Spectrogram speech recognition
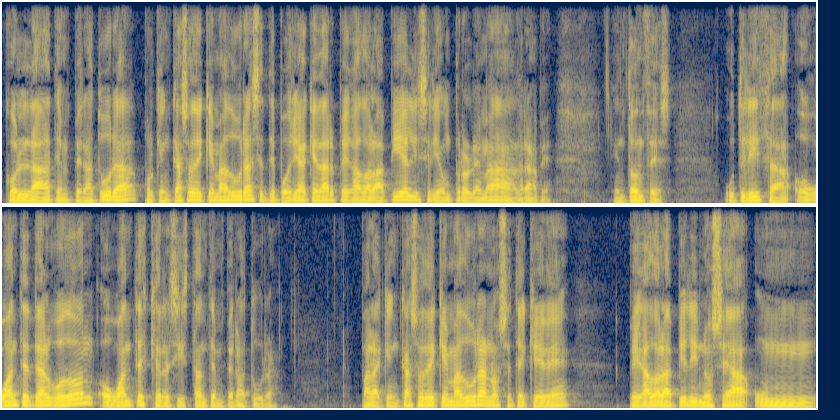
con la temperatura, porque en caso de quemadura se te podría quedar pegado a la piel y sería un problema grave. Entonces, utiliza o guantes de algodón o guantes que resistan temperatura, para que en caso de quemadura no se te quede pegado a la piel y no sea un,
